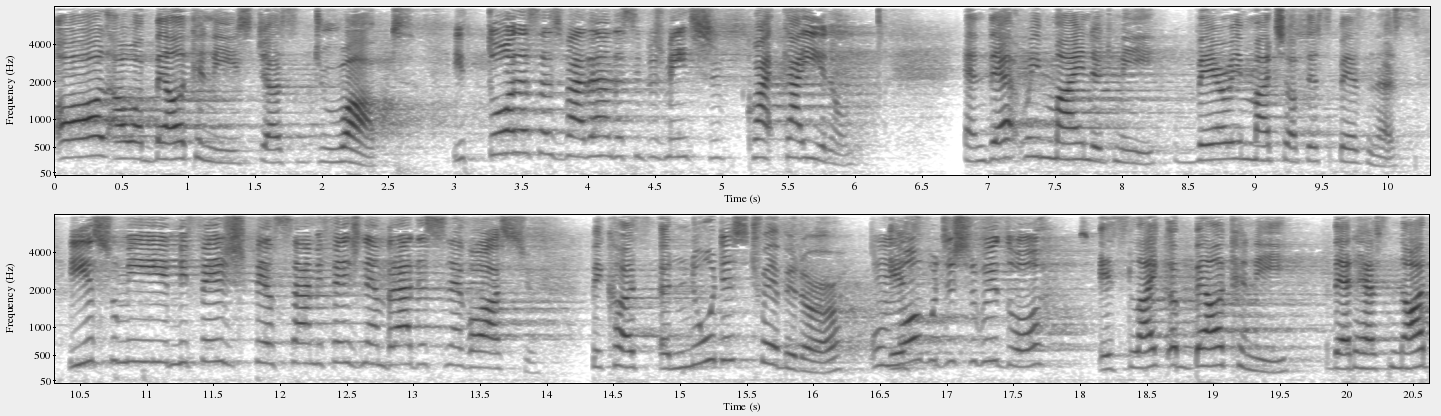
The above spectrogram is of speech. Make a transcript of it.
all our balconies just dropped. E todas essas varandas simplesmente ca- caíram. And that reminded me very much of this business. E isso me, me fez pensar, me fez lembrar desse negócio. Because a new distributor Um is, novo distribuidor is like a balcony that has not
